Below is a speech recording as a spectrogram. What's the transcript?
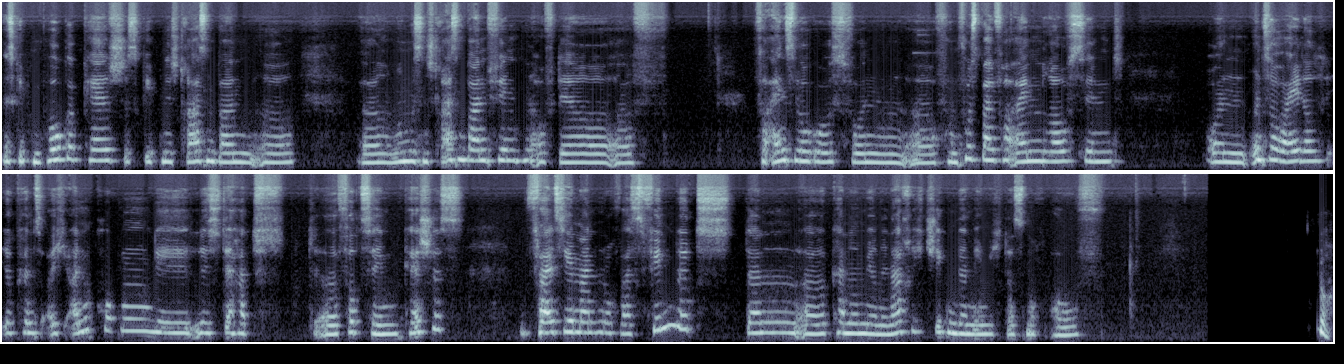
Es gibt einen Poker-Cache, es gibt eine Straßenbahn, äh, man muss eine Straßenbahn finden, auf der äh, Vereinslogos von, äh, von Fußballvereinen drauf sind und, und so weiter. Ihr könnt es euch angucken. Die Liste hat 14 Caches. Falls jemand noch was findet, dann kann er mir eine Nachricht schicken, dann nehme ich das noch auf. Ja,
